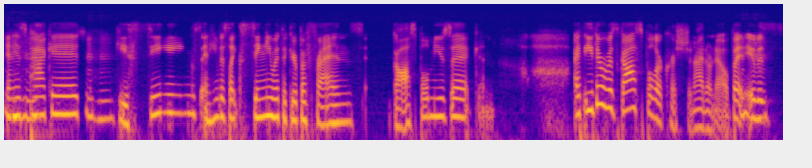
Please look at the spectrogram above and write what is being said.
in his Mhm. package. hmm he sings and he was like singing with a group of friends gospel music and I either it was gospel or Christian, I don't know, but it Mhm. was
